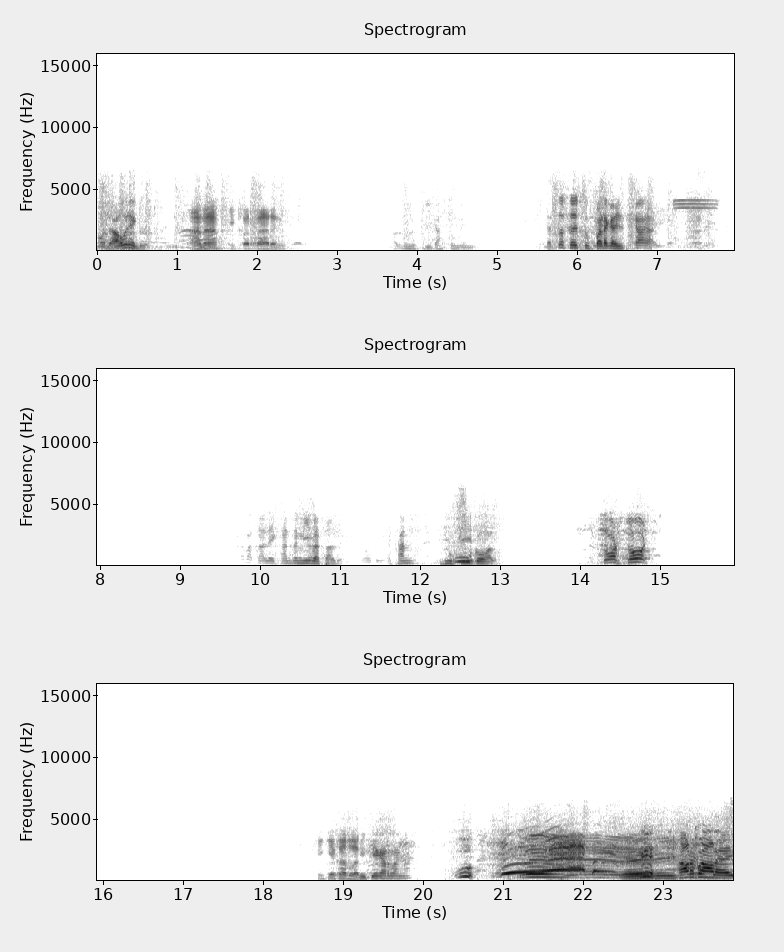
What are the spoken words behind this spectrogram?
और आओ रे आना कीपर का रन तो तो सुपर का इसका है। बता ले खान तो नहीं बता दे। खान ढुकी गोल शॉट शॉट। ठीक है कर लग ठीक है कर लाना। हाड़ Har bara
